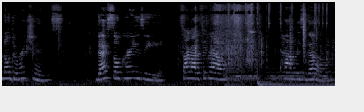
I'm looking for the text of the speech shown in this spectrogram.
no directions. That's so crazy. So I gotta figure out how this goes.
